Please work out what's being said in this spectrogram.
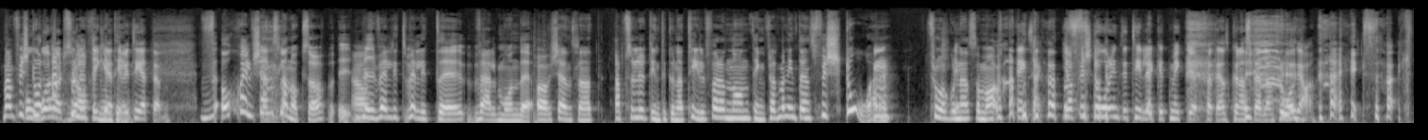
Man förstår Oerhört absolut bra för ingenting. kreativiteten. Och självkänslan också ja. blir väldigt, väldigt eh, välmående av känslan att absolut inte kunna tillföra någonting för att man inte ens förstår mm. frågorna som avhandlas. Exakt. Jag förstår inte tillräckligt mycket för att ens kunna ställa en fråga. Exakt.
